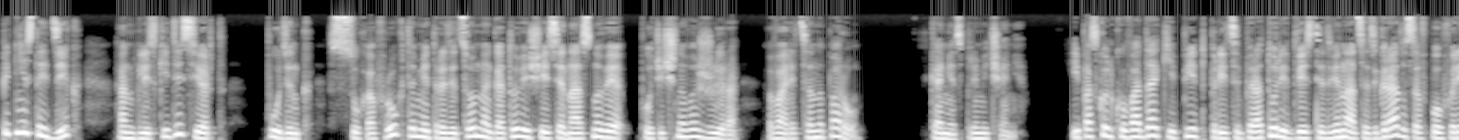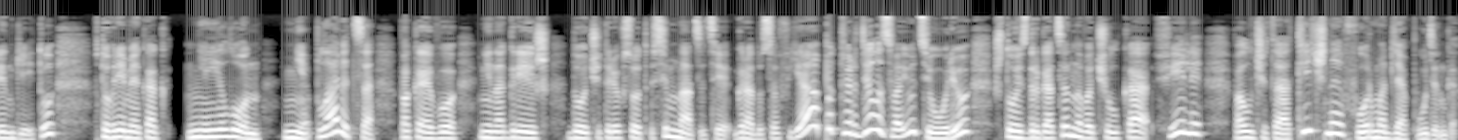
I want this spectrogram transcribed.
Пятнистый дик – английский десерт, пудинг с сухофруктами, традиционно готовящийся на основе почечного жира, варится на пару. Конец примечания. И поскольку вода кипит при температуре 212 градусов по Фаренгейту, в то время как нейлон не плавится, пока его не нагреешь до 417 градусов, я подтвердила свою теорию, что из драгоценного чулка фели получится отличная форма для пудинга.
